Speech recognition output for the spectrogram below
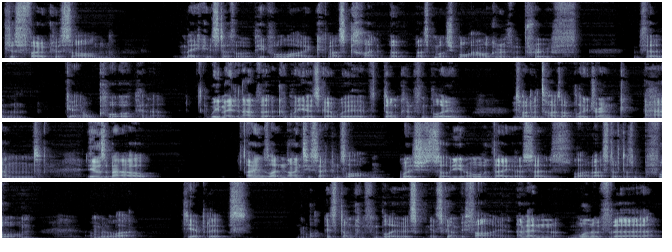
just focus on making stuff other people like. That's kind of, that's much more algorithm proof than getting all caught up in it. We made an advert a couple of years ago with Duncan from Blue to mm-hmm. advertise our blue drink, and it was about I think it was like ninety seconds long, which sort of you know all the data says like that stuff doesn't perform, and we were like, yeah, but it's it's Duncan from Blue, it's, it's going to be fine. And then one of the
